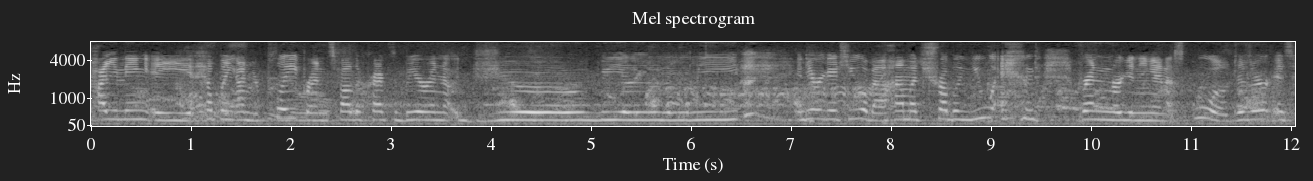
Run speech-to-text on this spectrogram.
piling a helping on your plate. Brandon's father cracks a beer and jovially interrogates you about how much trouble you and Brandon are getting in at school. Dessert is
